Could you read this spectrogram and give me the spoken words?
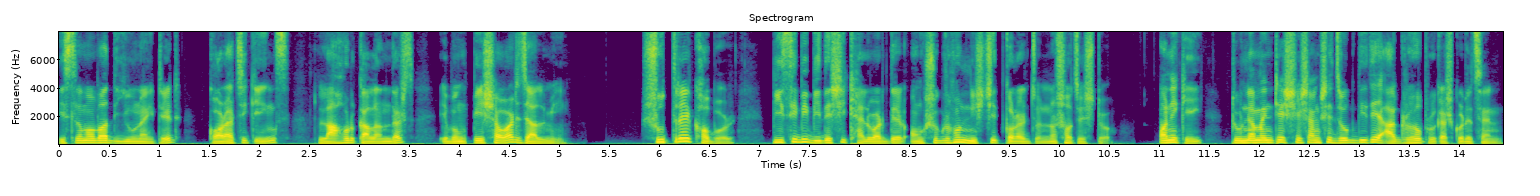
ইসলামাবাদ ইউনাইটেড, করাচি কিংস, লাহোর কালান্দার্স এবং পেশাওয়ার জালমি। সূত্রের খবর, পিসিবি বিদেশি খেলোয়াড়দের অংশগ্রহণ নিশ্চিত করার জন্য সচেষ্ট। অনেকেই টুর্নামেন্টের শেষাংশে যোগ দিতে আগ্রহ প্রকাশ করেছেন।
